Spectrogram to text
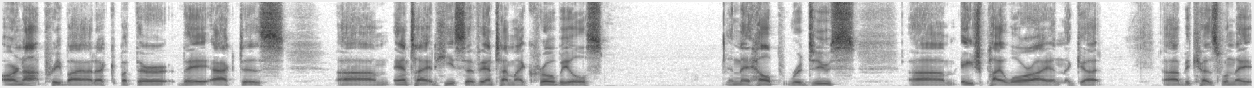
are not prebiotic, but they're they act as um, anti-adhesive antimicrobials, and they help reduce um, H. pylori in the gut uh, because when they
